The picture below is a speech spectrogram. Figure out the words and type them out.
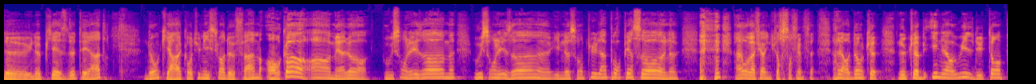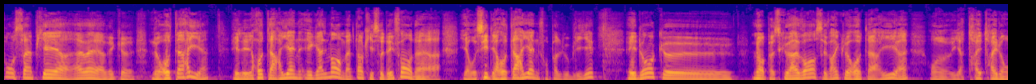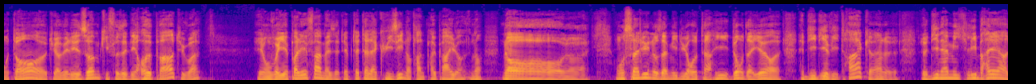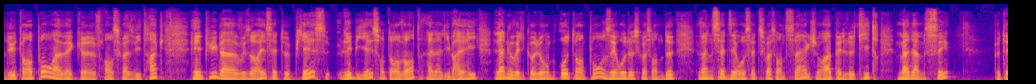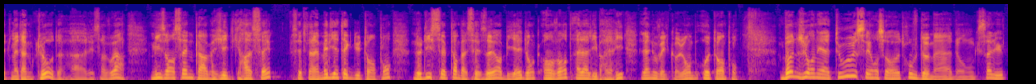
une pièce de théâtre donc qui raconte une histoire de femme. Encore Oh, mais alors, où sont les hommes? Où sont les hommes? Ils ne sont plus là pour personne. ah, on va faire une chanson comme ça. Alors donc, le club Inner Wheel du tampon Saint-Pierre, ah ouais, avec euh, le Rotary, hein, et les Rotariennes également, maintenant qui se défendent. Hein. Il y a aussi des Rotariennes, faut pas l'oublier. Et donc... Euh, non, parce qu'avant, c'est vrai que le Rotary, hein, il y a très très longtemps, euh, tu avais les hommes qui faisaient des repas, tu vois, et on voyait pas les femmes, elles étaient peut-être à la cuisine en train de préparer le... Non, non, non, On salue nos amis du Rotary, dont d'ailleurs euh, Didier Vitrac, hein, le, dynamique libraire du tampon avec euh, Françoise Vitrac. Et puis, bah, vous aurez cette pièce. Les billets sont en vente à la librairie La Nouvelle Colombe au tampon 02 62 27 07 65. Je rappelle le titre, Madame C peut-être Madame Claude, à aller savoir. Mise en scène par Brigitte Grasset. C'est à la médiathèque du Tampon, le 10 septembre à 16h. Billet donc en vente à la librairie La Nouvelle Colombe au Tampon. Bonne journée à tous et on se retrouve demain. Donc, salut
